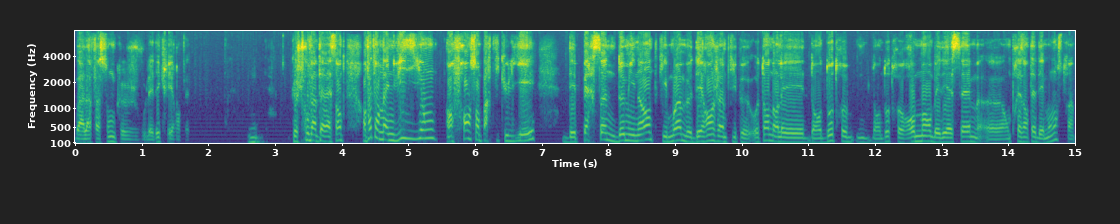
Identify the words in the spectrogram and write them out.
bah, la façon que je voulais décrire en fait. Que je trouve intéressante. En fait, on a une vision, en France en particulier, des personnes dominantes qui, moi, me dérangent un petit peu. Autant dans les, dans d'autres, dans d'autres romans BDSM, euh, on présentait des monstres,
